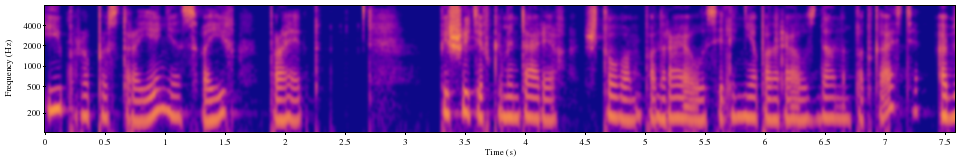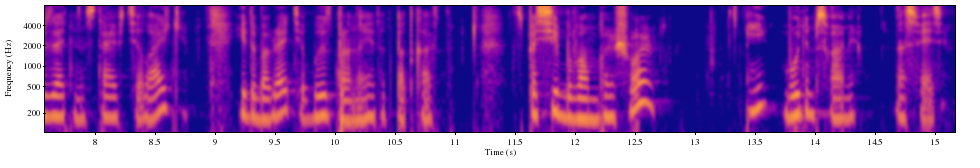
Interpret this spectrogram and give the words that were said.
и про построение своих проектов. Пишите в комментариях, что вам понравилось или не понравилось в данном подкасте. Обязательно ставьте лайки и добавляйте в избранный этот подкаст. Спасибо вам большое и будем с вами на связи.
